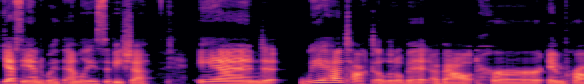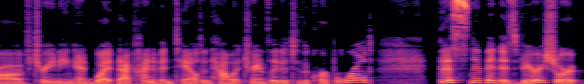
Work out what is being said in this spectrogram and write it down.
Yes and with Emily Zavisha. And we had talked a little bit about her improv training and what that kind of entailed and how it translated to the corporate world. This snippet is very short,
